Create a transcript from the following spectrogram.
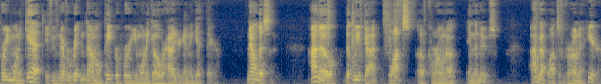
where you want to get if you've never written down on paper where you want to go or how you're going to get there. Now, listen, I know that we've got lots of corona in the news. I've got lots of corona here,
